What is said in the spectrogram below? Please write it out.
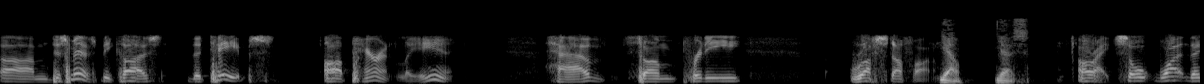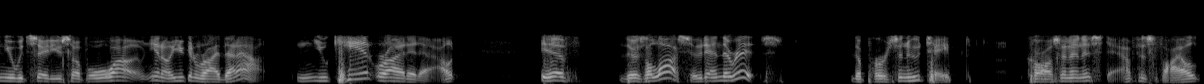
um, dismissed because the tapes apparently have some pretty rough stuff on them. Yeah. Yes. All right. So then you would say to yourself, well, well, you know, you can ride that out. You can't ride it out if there's a lawsuit, and there is. The person who taped Carlson and his staff has filed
